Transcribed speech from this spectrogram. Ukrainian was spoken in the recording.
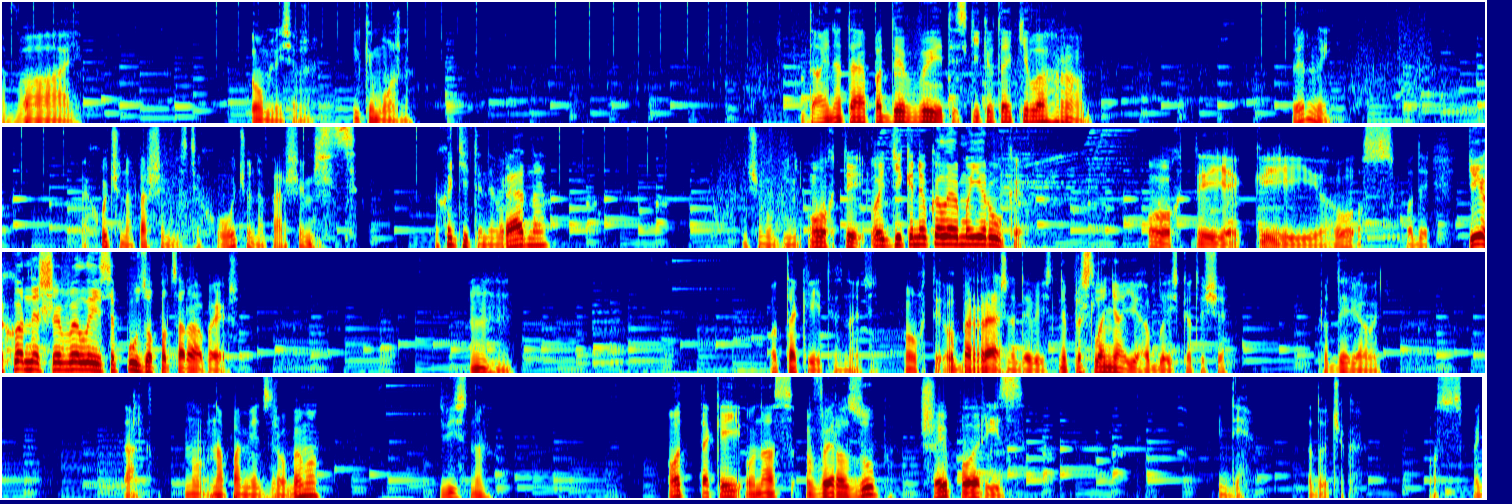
Давай. Втомлюйся вже. Тільки можна. Дай на тебе подивитись, скільки в тебе кілограм. Жирний? Я хочу на перше місце. Хочу на перше місце. Хотіти не вредно. Ну чому б ні? Ох ти! Ой, тільки не вкали мої руки. Ох ти, який, господи. Тихо не шевелися, пузо поцарапаєш. Угу. От такий ти, значить. Ох ти, обережно дивись. Не прислоняй його близько, то ще продирявить. Так, ну, на пам'ять зробимо. Звісно. От такий у нас вирозуб шипоріз. Іди, садочок. Господи.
